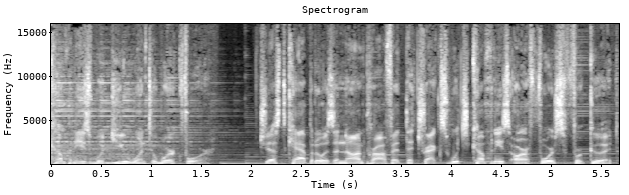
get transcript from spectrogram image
companies would you want to work for? Just Capital is a nonprofit that tracks which companies are a force for good.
